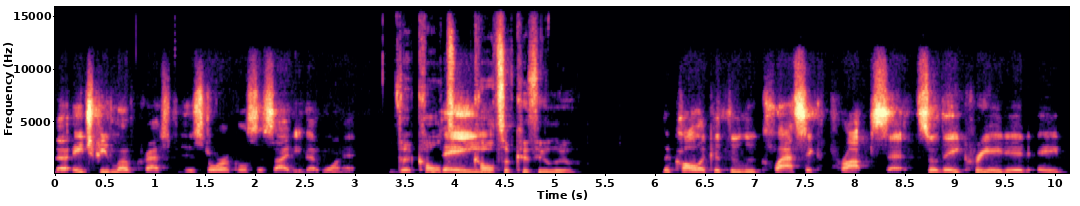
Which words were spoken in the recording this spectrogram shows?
the H.P. Lovecraft Historical Society that won it. The cults, they, cults of Cthulhu. The Call of Cthulhu Classic prop set. So they created a.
